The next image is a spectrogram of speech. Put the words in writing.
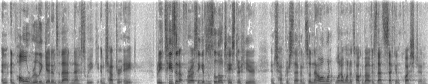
And, and Paul will really get into that next week in chapter 8. But he teases it up for us. He gives us a little taster here in chapter 7. So now I want, what I want to talk about is that second question.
